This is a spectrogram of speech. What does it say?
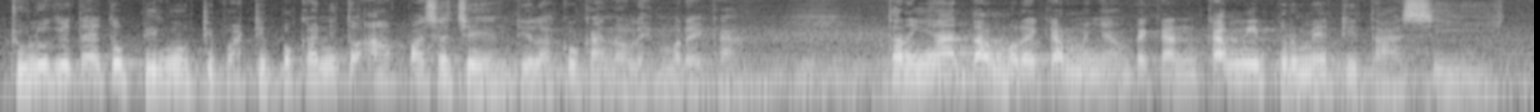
dulu kita itu bingung di padepokan itu apa saja yang dilakukan oleh mereka. Ternyata mereka menyampaikan kami bermeditasi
